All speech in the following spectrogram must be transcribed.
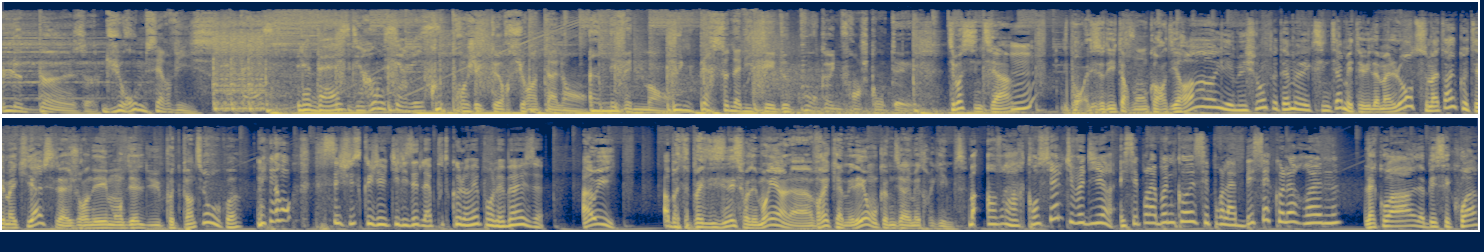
Le buzz du room service. Le buzz du room service. Coup de projecteur sur un talent, un événement, une personnalité de Bourgogne-Franche-Comté. Dis-moi, Cynthia. Hmm Bon, les auditeurs vont encore dire Ah, il est méchant, toi t'aimes avec Cynthia, mais t'as eu la main lourde ce matin côté maquillage, c'est la journée mondiale du pot de peinture ou quoi? Mais non, c'est juste que j'ai utilisé de la poudre colorée pour le buzz. Ah oui Ah bah t'as pas lésiné sur les moyens là, un vrai caméléon comme dirait Maître Gims. Bah, un vrai arc-en-ciel, tu veux dire. Et c'est pour la bonne cause, c'est pour la BC Color Run. La quoi? La BC quoi?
